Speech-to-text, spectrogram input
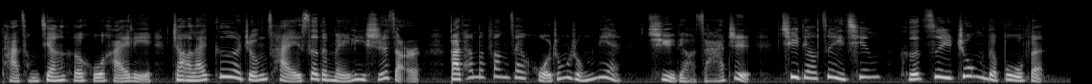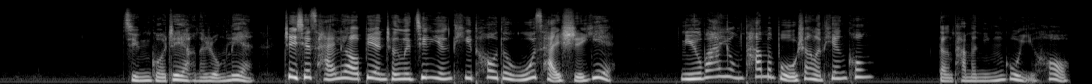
她从江河湖海里找来各种彩色的美丽石子儿，把它们放在火中熔炼，去掉杂质，去掉最轻和最重的部分。经过这样的熔炼，这些材料变成了晶莹剔透的五彩石叶。女娲用它们补上了天空，等它们凝固以后，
